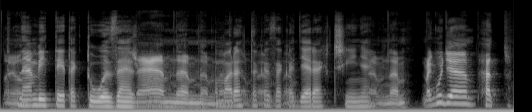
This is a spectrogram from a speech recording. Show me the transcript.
nagyon... Nem vittétek túlzásba? Nem, nem, nem. nem maradtak nem, ezek nem, a gyerekcsínyek? Nem, nem. Meg ugye, hát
